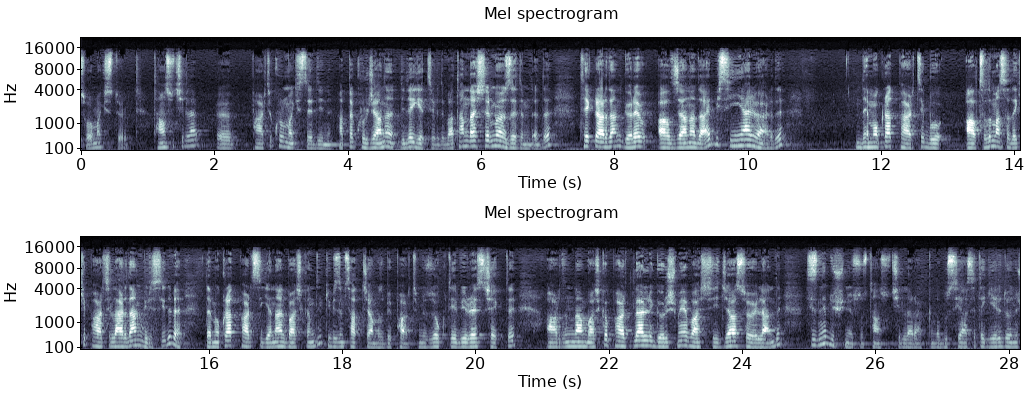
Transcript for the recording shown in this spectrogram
sormak istiyorum. Tansu Çiller e, parti kurmak istediğini, hatta kuracağını dile getirdi. Vatandaşlarımı özledim dedi. Tekrardan görev alacağına dair bir sinyal verdi. Demokrat Parti bu altılı masadaki partilerden birisiydi ve Demokrat Partisi Genel Başkanı dedi ki bizim satacağımız bir partimiz yok diye bir res çekti. Ardından başka partilerle görüşmeye başlayacağı söylendi. Siz ne düşünüyorsunuz Tansu Çiller hakkında? Bu siyasete geri dönüş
